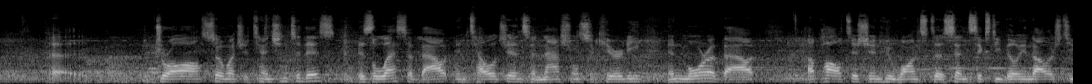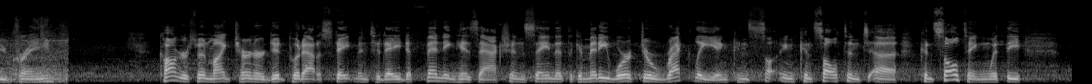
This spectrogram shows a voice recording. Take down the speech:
uh, draw so much attention to this is less about intelligence and national security and more about a politician who wants to send $60 billion to Ukraine. Congressman Mike Turner did put out a statement today defending his actions, saying that the committee worked directly in, consul- in consultant, uh, consulting with the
